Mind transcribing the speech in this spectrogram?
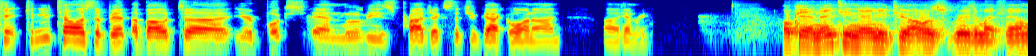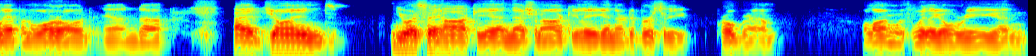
can, you tell us a bit about uh, your books and movies projects that you've got going on, uh, Henry? Okay, in 1992, I was raising my family up in Warroad, and uh, I had joined USA Hockey and National Hockey League in their diversity program, along with Willie O'Ree and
